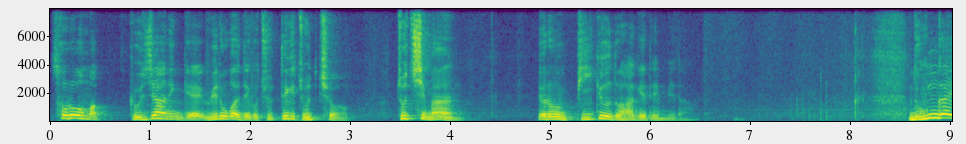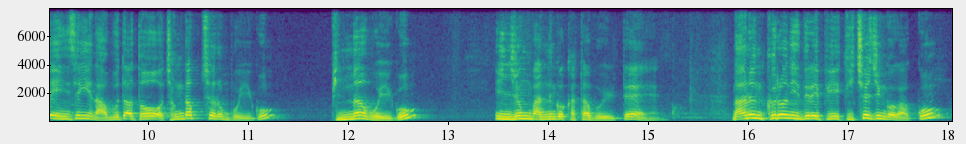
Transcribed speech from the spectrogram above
서로 막 교제하는 게 위로가 되고 조- 되게 좋죠. 좋지만 여러분 비교도 하게 됩니다. 누군가의 인생이 나보다 더 정답처럼 보이고 빛나 보이고 인정받는 것 같아 보일 때 나는 그런 이들에 비해 뒤처진 것 같고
